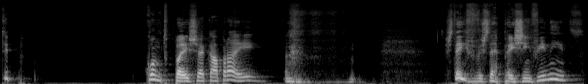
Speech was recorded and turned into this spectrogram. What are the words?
Tipo, quanto peixe é cá para aí? isto, é, isto é peixe infinito.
